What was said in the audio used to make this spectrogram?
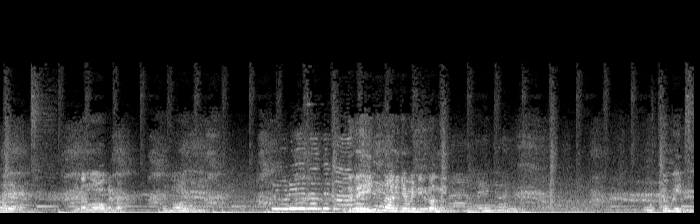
പോരെ. ഇങ്ങോട്ട് നോക്കട്ടെ. നോക്കി. ഇവിടെ ഇതൊന്ന് ഇത് വെയിറ്റ് കാണിക്കാൻ വേണ്ടി ഇങ്ങോട്ട് വന്നേ. വെയിറ്റ്. ഒട്ടും ഇല്ല.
